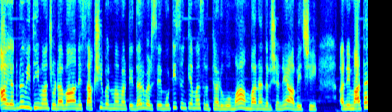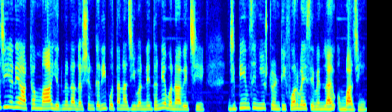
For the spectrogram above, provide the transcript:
આ યજ્ઞ વિધિમાં જોડાવા અને સાક્ષી બનવા માટે દર વર્ષે મોટી સંખ્યામાં શ્રદ્ધાળુઓ મા અંબાના દર્શને આવે છે. અને માતાજી અને આઠમમાં યજ્ઞના દર્શન કરી પોતાના જીવનને ધન્ય બનાવે છે. GPMC news twenty four by seven live Ambaji.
